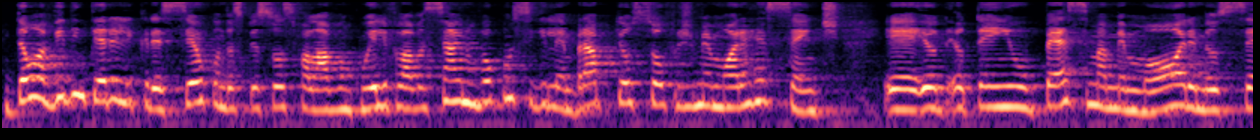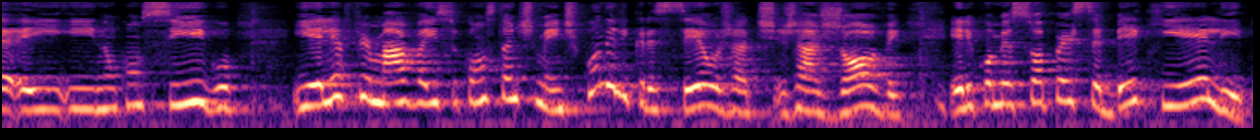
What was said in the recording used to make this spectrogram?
Então a vida inteira ele cresceu, quando as pessoas falavam com ele, falava assim: ah, não vou conseguir lembrar porque eu sofro de memória recente. É, eu, eu, tenho péssima memória meu, e, e não consigo. E ele afirmava isso constantemente. Quando ele cresceu, já, já jovem, ele começou a perceber que ele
